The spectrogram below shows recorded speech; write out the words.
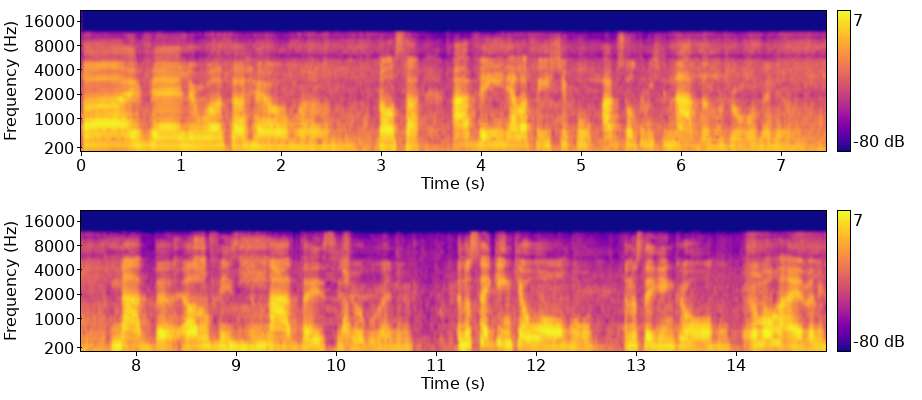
Ai, velho, what the hell, mano. Nossa, a Vayne, ela fez, tipo, absolutamente nada no jogo, velho. Nada. Ela não fez nada esse jogo, velho. Eu não sei quem que eu honro. Eu não sei quem que eu honro. Eu vou honrar a Evelyn.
